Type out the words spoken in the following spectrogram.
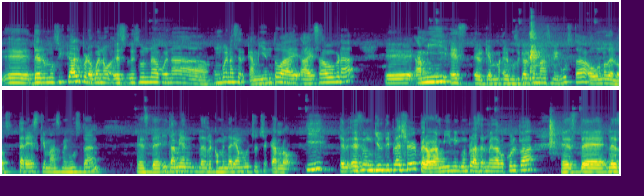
eh, del musical, pero bueno, es, es una buena, un buen acercamiento a, a esa obra. Eh, a mí es el, que, el musical que más me gusta, o uno de los tres que más me gustan. Este, y también les recomendaría mucho checarlo. Y es un guilty pleasure, pero a mí ningún placer me da culpa. Este, les,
